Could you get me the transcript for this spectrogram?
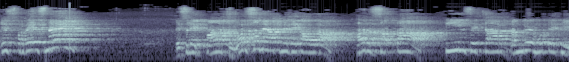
जिस प्रदेश में पिछले पाँच वर्षों में आपने देखा होगा, हर सप्ताह तीन से चार दंगे होते थे।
